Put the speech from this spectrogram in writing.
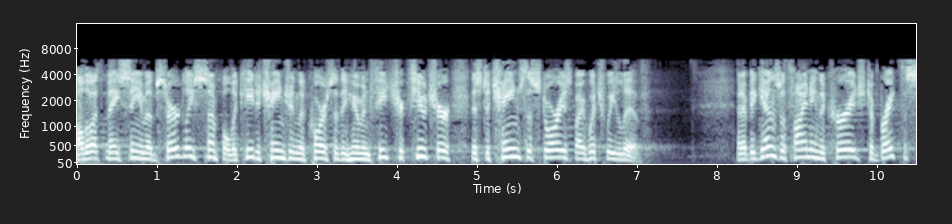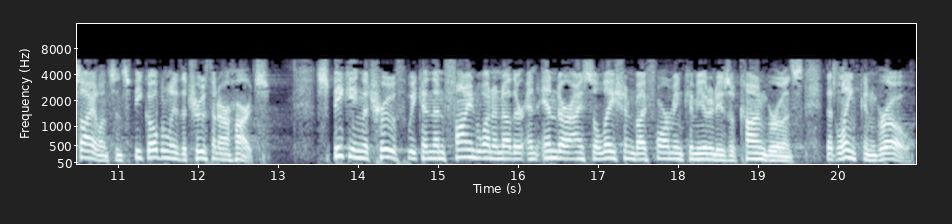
Although it may seem absurdly simple, the key to changing the course of the human future is to change the stories by which we live. And it begins with finding the courage to break the silence and speak openly the truth in our hearts. Speaking the truth, we can then find one another and end our isolation by forming communities of congruence that link and grow.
